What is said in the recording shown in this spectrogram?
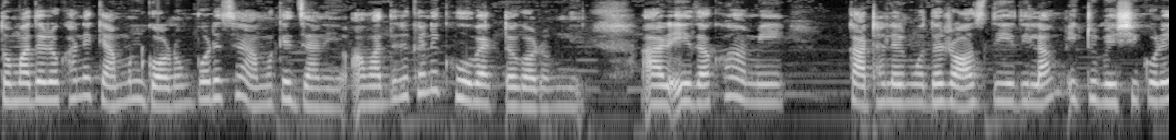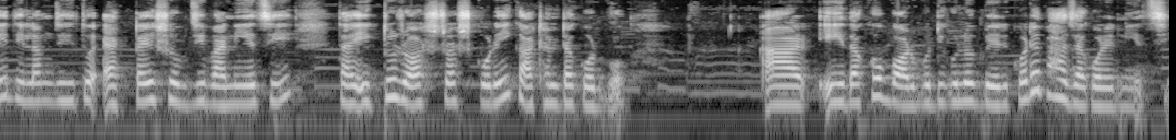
তোমাদের ওখানে কেমন গরম পড়েছে আমাকে জানিও। আমাদের এখানে খুব একটা গরম নেই। আর এই দেখো, আমি কাঁঠালের মধ্যে রস দিয়ে দিলাম। একটু বেশি করেই দিলাম, যেহেতু একটাই সবজি বানিয়েছি, তাই একটু রস রস করেই কাঁঠালটা করব। আর এই দেখো, বরবটিগুলো বের করে ভাজা করে নিয়েছি।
